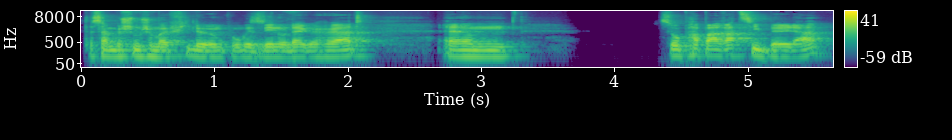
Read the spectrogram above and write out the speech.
Das haben bestimmt schon mal viele irgendwo gesehen oder gehört. Ähm, so Paparazzi-Bilder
